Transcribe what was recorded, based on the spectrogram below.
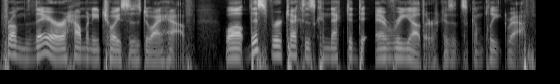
From there, how many choices do I have? Well, this vertex is connected to every other, because it's a complete graph.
